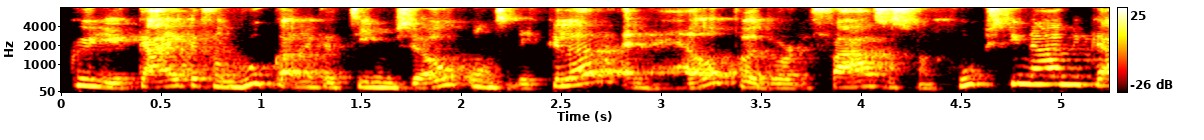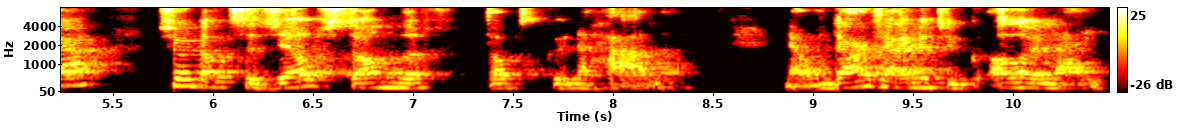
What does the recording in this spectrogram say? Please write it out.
kun je kijken van hoe kan ik het team zo ontwikkelen en helpen door de fases van groepsdynamica, zodat ze zelfstandig dat kunnen halen. Nou, en daar zijn natuurlijk allerlei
